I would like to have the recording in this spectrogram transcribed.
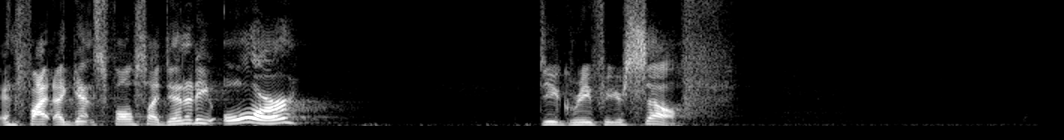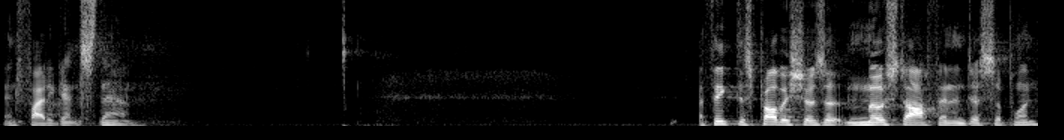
and fight against false identity? Or do you grieve for yourself and fight against them? I think this probably shows up most often in discipline,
